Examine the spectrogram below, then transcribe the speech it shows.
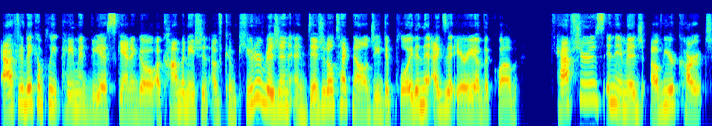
After they complete payment via Scan and Go, a combination of computer vision and digital technology deployed in the exit area of the club captures an image of your cart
